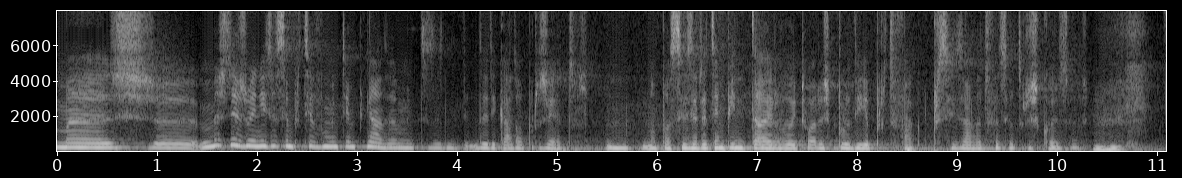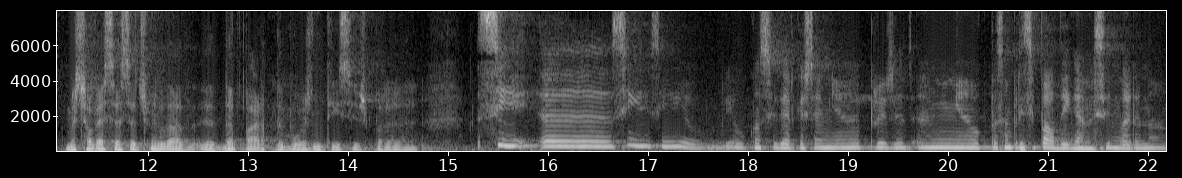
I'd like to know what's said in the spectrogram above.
Mas, ah, mas desde o início eu sempre estive muito empenhada, muito de- dedicada ao projeto. Não posso dizer a tempo inteiro, oito horas por dia, porque de facto precisava de fazer outras coisas. Mas se houvesse essa disponibilidade eh, da parte de boas notícias para. Sim, eh, sim, sim, eu, eu considero que esta é a minha, a minha ocupação principal, digamos, embora não,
